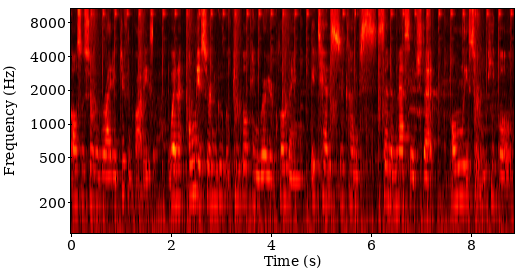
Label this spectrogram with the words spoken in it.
also serve a variety of different bodies. When only a certain group of people can wear your clothing, it tends to kind of send a message that only certain people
